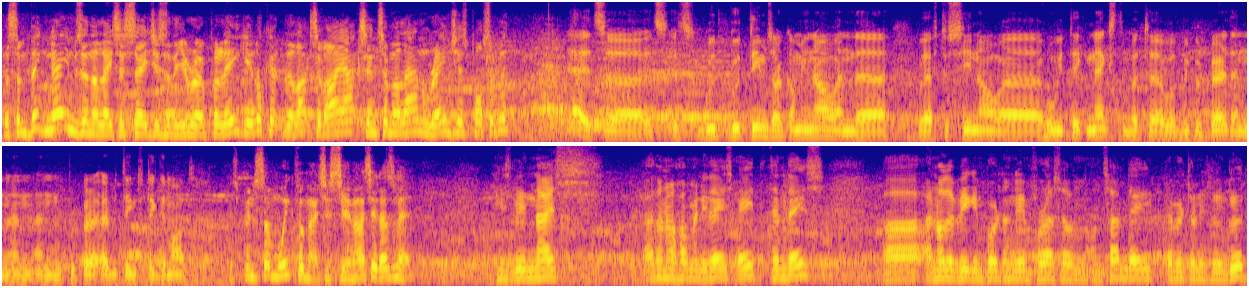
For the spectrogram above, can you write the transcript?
There's some big names in the later stages of the Europa League. You look at the likes of Ajax, Inter Milan, Rangers, possibly. Yeah, it's uh, it's it's good. Good teams are coming now, and uh, we have to see now uh, who we take next. But uh, we'll be prepared and, and, and prepare everything to take them out. It's been some week for Manchester United, hasn't it? It's been nice. I don't know how many days, eight, ten days. Uh, another big important game for us on, on Sunday. Everton is doing good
